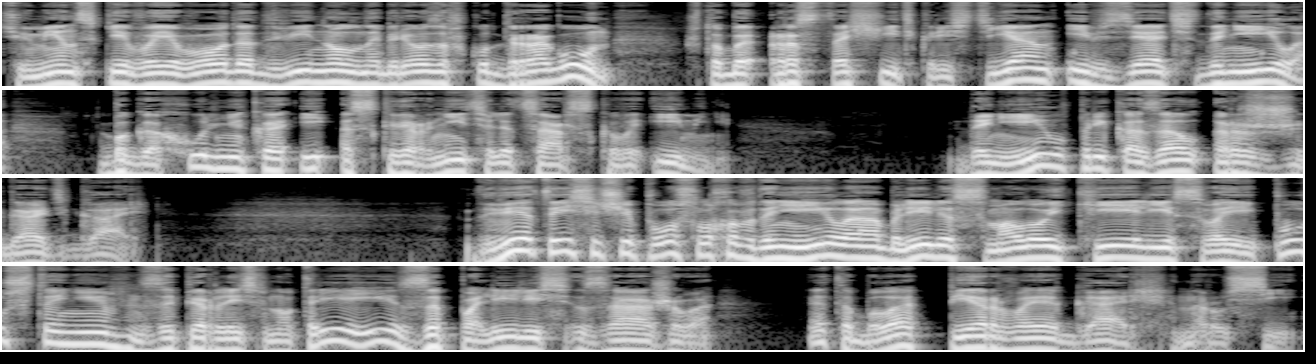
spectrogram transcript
Тюменский воевода двинул на Березовку драгун, чтобы растащить крестьян и взять Даниила, богохульника и осквернителя царского имени. Даниил приказал разжигать гарь. Две тысячи послухов Даниила облили смолой кельи своей пустыни, заперлись внутри и запалились заживо. Это была первая гарь на Руси.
